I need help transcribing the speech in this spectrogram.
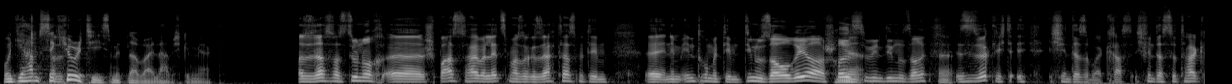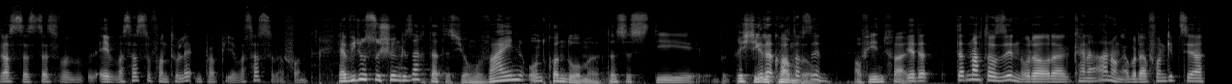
Und die haben also Securities also, mittlerweile, habe ich gemerkt. Also das, was du noch äh, spaßhalber letztes Mal so gesagt hast, mit dem, äh, in dem Intro mit dem Dinosaurier, schreist ja. du wie ein Dinosaurier. Ja. Es ist wirklich, ich finde das aber krass. Ich finde das total krass, dass das, ey, was hast du von Toilettenpapier? Was hast du davon? Ja, wie du es so schön gesagt hattest, Junge, Wein und Kondome, das ist die richtige ja, das Kombo. Macht doch Sinn. Auf jeden Fall. Ja, das, macht doch Sinn, oder, oder keine Ahnung, aber davon gibt es ja,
